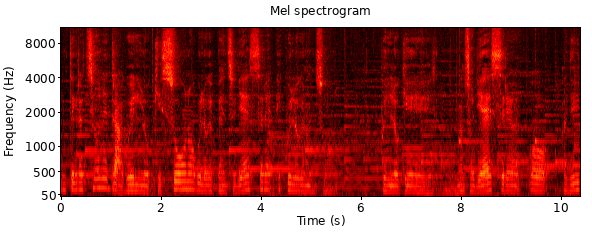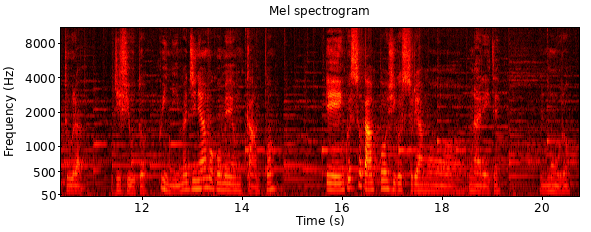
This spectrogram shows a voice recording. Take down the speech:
Integrazione tra quello che sono, quello che penso di essere e quello che non sono. Quello che non so di essere o addirittura rifiuto. Quindi immaginiamo come un campo e in questo campo ci costruiamo una rete, un muro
